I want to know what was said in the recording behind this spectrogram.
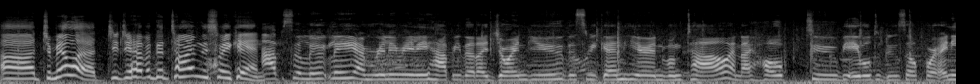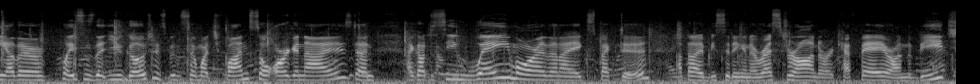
Uh, Jamila, did you have a good time this weekend? Absolutely. I'm really, really happy that I joined you this weekend here in Vung Tau, and I hope to be able to do so for any other places that you go to. It's been so much fun, so organized, and I got to see way more than I expected. I thought I'd be sitting in a restaurant or a cafe or on the beach.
